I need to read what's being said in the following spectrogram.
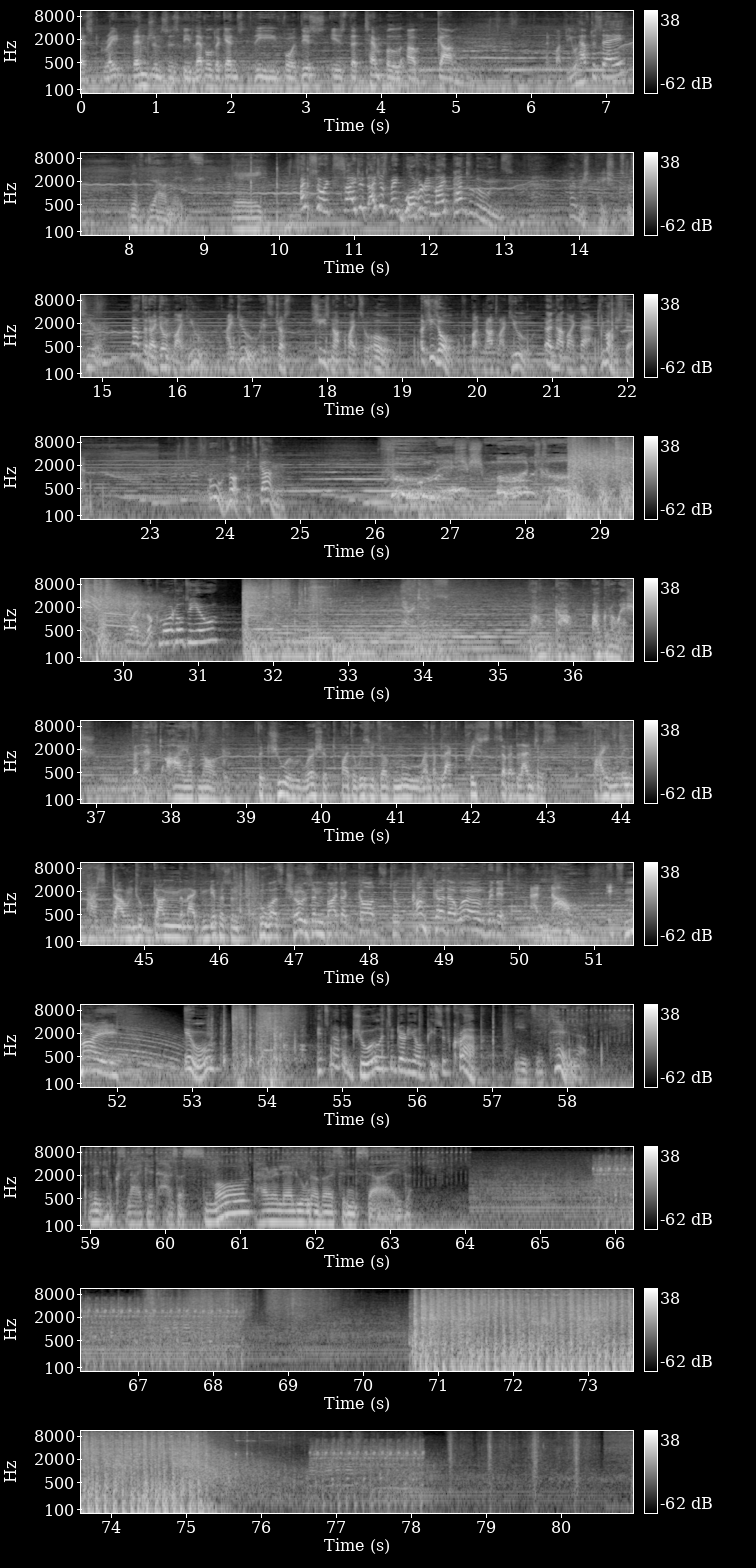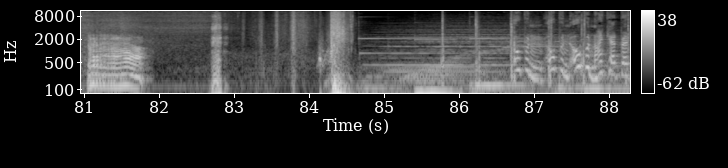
lest great vengeances be leveled against thee, for this is the temple of Gung. And what do you have to say? You've done it. Eh? I'm so excited, I just made water in my pantaloons. I wish Patience was here. Not that I don't like you. I do. It's just she's not quite so old. Uh, she's old, but not like you. Uh, not like that. You understand. Ooh, look, it's Gung. Foolish mortal. Do I look mortal to you? Here it is. Vangang Agroesh, the left eye of Nog, the jewel worshipped by the wizards of Mu and the black priests of Atlantis, finally passed down to Gung the Magnificent, who was chosen by the gods to conquer the world with it. And now, it's my... Ew. It's not a jewel, it's a dirty old piece of crap. It's a turnip. And it looks like it has a small parallel universe inside.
